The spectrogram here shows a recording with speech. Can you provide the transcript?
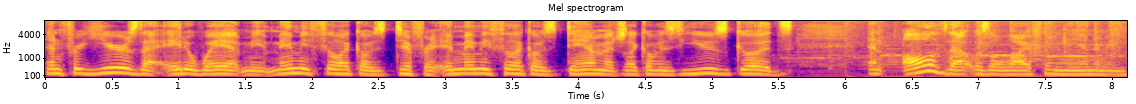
And for years, that ate away at me. It made me feel like I was different. It made me feel like I was damaged, like I was used goods. And all of that was a lie from the enemy.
